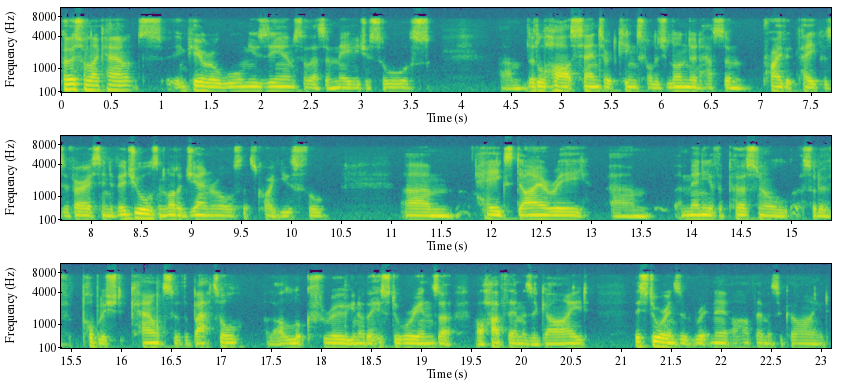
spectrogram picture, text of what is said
Personal accounts, Imperial War Museum, so that's a major source. Um, Liddell Hart Centre at King's College London has some private papers of various individuals and a lot of generals. That's quite useful. Um, Haig's diary, um, many of the personal sort of published accounts of the battle. I'll look through. You know, the historians. Uh, I'll have them as a guide. The historians have written it. I'll have them as a guide.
